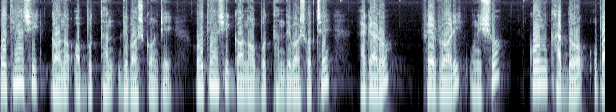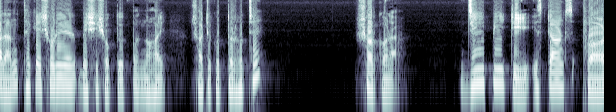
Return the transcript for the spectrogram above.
ঐতিহাসিক গণ অভ্যুত্থান দিবস কোনটি? ঐতিহাসিক গণ অভ্যুত্থান দিবস হচ্ছে এগারো ফেব্রুয়ারি উনিশশো কোন খাদ্য উপাদান থেকে শরীরের বেশি শক্তি উৎপন্ন হয়? সঠিক উত্তর হচ্ছে শর্করা। GPT stands for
